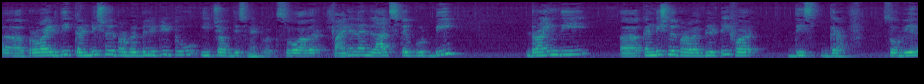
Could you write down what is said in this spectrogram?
uh, provide the conditional probability to each of these networks. So our final and last step would be drawing the uh, conditional probability for this graph. So we'll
